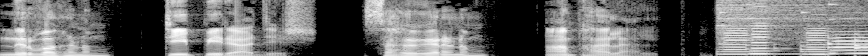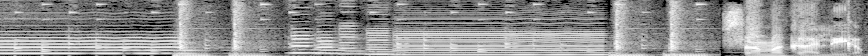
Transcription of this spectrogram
നിർവഹണം ടി പി രാജേഷ്. സഹകരണം ആഭാലാൽ. സമകാലികം.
